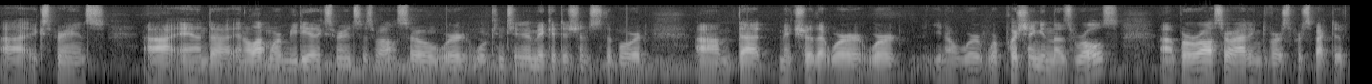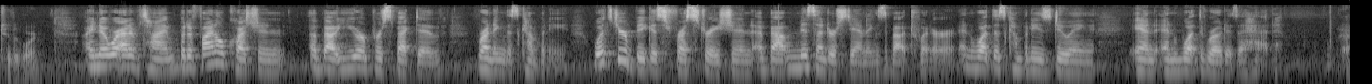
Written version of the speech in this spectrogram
uh, experience uh, and, uh, and a lot more media experience as well. So we're, we'll continue to make additions to the board um, that make sure that we're, we're, you know, we're, we're pushing in those roles uh, but we're also adding diverse perspective to the board. I know we're out of time, but a final question about your perspective running this company. What's your biggest frustration about misunderstandings about Twitter and what this company is doing and, and what the road is ahead? Uh,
